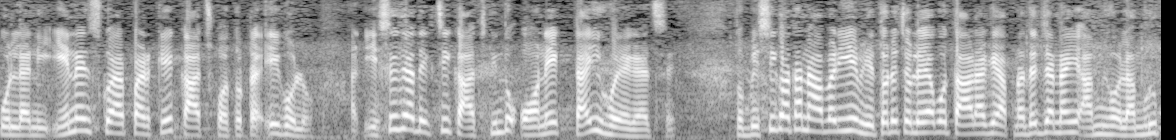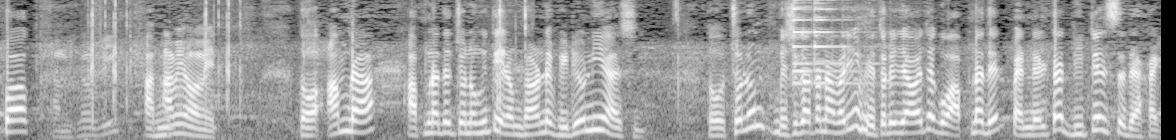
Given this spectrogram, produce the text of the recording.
কল্যাণী এন এন স্কোয়ার পার্কে কাজ কতটা এগোলো। আর এসে যা দেখছি কাজ কিন্তু অনেকটাই হয়ে গেছে। তো বেশি কথা না বাড়িয়ে ভেতরে চলে যাব তার আগে আপনাদের জানাই আমি হলাম রূপক। আমি অমিত। তো আমরা আপনাদের জন্য কিন্তু এরকম ধরনের ভিডিও নিয়ে আসি। তো চলুন বেশি কথা না বাড়িয়ে ভেতরে যাওয়া যাক। ও আপনাদের প্যান্ডেলটা ডিটেলসে দেখাই।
